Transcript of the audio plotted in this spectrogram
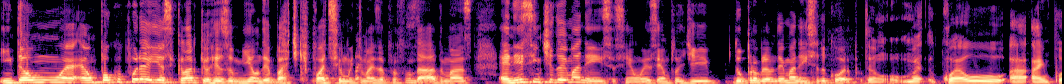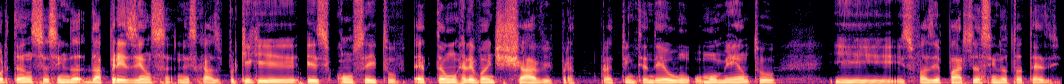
então, é, é, um pouco por aí, assim, claro que eu resumi, é um debate que pode ser muito mais aprofundado, mas é nesse sentido a imanência, assim, é um exemplo de, do problema da imanência do corpo. Então, qual é o, a, a, importância, assim, da, da, presença nesse caso? Por que, que esse conceito é tão relevante chave para tu entender o, o, momento e isso fazer parte, assim, da tua tese?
